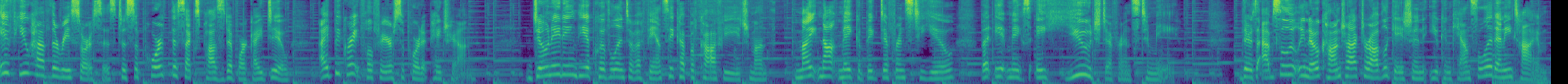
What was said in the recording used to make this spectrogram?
if you have the resources to support the sex positive work I do, I'd be grateful for your support at Patreon. Donating the equivalent of a fancy cup of coffee each month might not make a big difference to you, but it makes a huge difference to me. There's absolutely no contract or obligation. You can cancel at any time.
